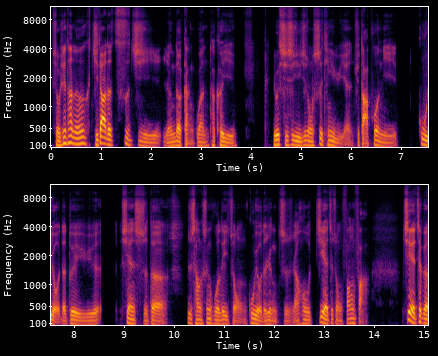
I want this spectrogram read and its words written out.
首先，它能极大的刺激人的感官，它可以，尤其是以这种视听语言去打破你固有的对于现实的日常生活的一种固有的认知，然后借这种方法，借这个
